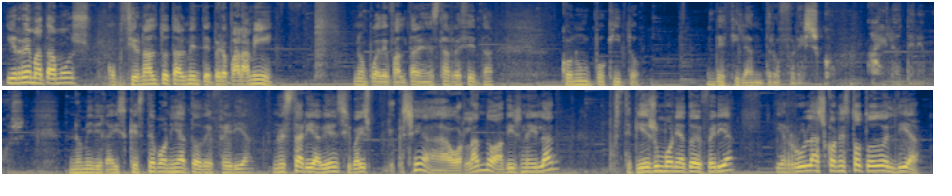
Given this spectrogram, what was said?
Y rematamos, opcional totalmente, pero para mí no puede faltar en esta receta, con un poquito de cilantro fresco. Ahí lo tenemos. No me digáis que este boniato de feria no estaría bien si vais, yo que sé, a Orlando, a Disneyland, pues te pides un boniato de feria y rulas con esto todo el día.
